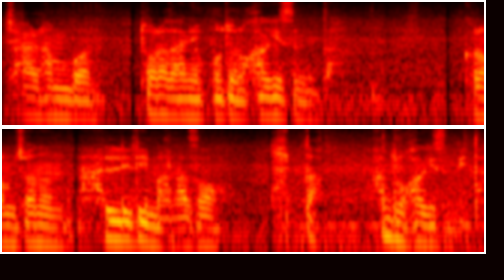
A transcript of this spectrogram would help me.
잘 한번 돌아다녀 보도록 하겠습니다. 그럼 저는 할 일이 많아서 후딱 하도록 하겠습니다.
